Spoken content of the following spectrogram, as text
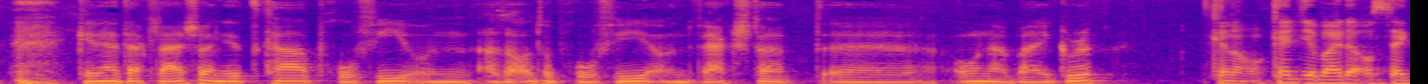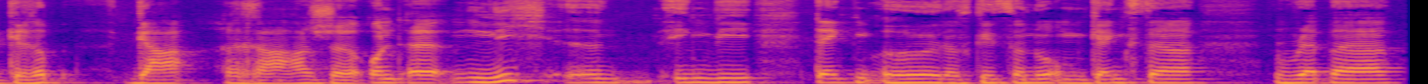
gelernter Fleischer und jetzt Car-Profi und also Autoprofi und Werkstatt-Owner bei Grip. Genau, kennt ihr beide aus der Grip-Garage. Und äh, nicht äh, irgendwie denken, äh, das geht doch nur um Gangster, Rapper,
